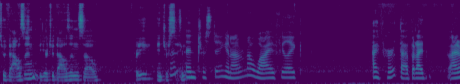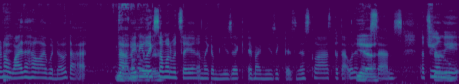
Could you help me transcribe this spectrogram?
2000, the year 2000. So pretty that's interesting. interesting and i don't know why i feel like i've heard that but i i don't know why the hell i would know that Yeah, Nah, don't maybe like either. someone would say it in like a music in my music business class, but that wouldn't Yeah. make sense. That's True. the only.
